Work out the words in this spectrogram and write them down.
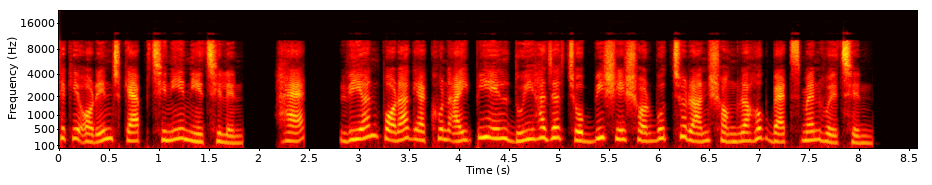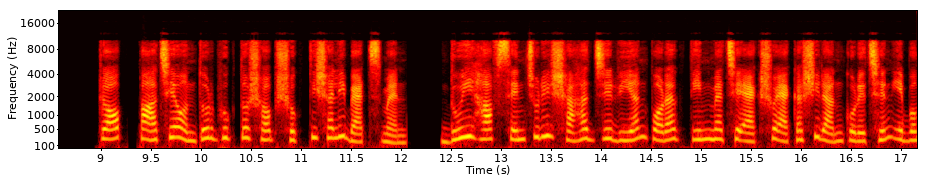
থেকে অরেঞ্জ ক্যাপ ছিনিয়ে নিয়েছিলেন। হ্যাঁ রিয়ান পরাগ এখন আইপিএল দুই হাজার চব্বিশে সর্বোচ্চ রান সংগ্রাহক ব্যাটসম্যান হয়েছেন। টপ পাঁচে অন্তর্ভুক্ত সব শক্তিশালী ব্যাটসম্যান। দুই হাফ সেঞ্চুরির সাহায্যে রিয়ান পরাগ তিন ম্যাচে একশো একাশি রান করেছেন এবং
